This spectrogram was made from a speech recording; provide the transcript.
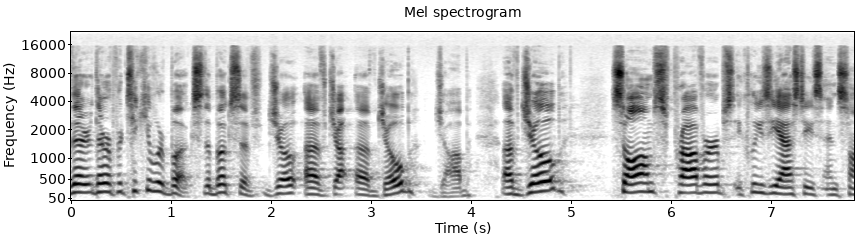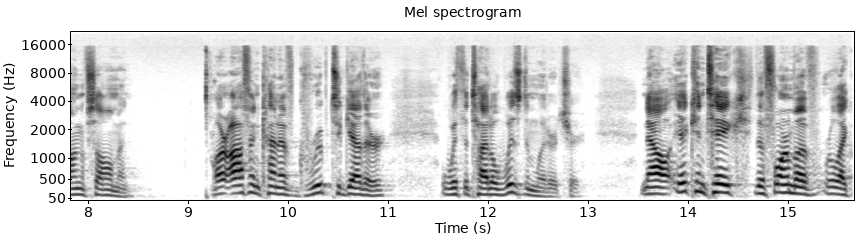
there, there are particular books. The books of, jo, of, jo, of Job, Job, of Job, Psalms, Proverbs, Ecclesiastes, and Song of Solomon are often kind of grouped together with the title wisdom literature. Now, it can take the form of like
